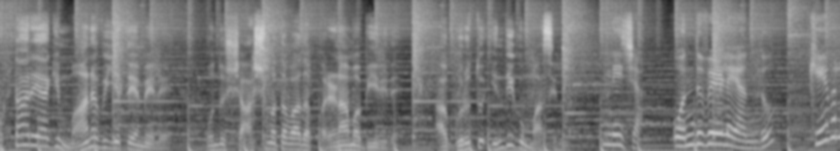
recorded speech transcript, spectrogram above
ಒಟ್ಟಾರೆಯಾಗಿ ಮಾನವೀಯತೆಯ ಮೇಲೆ ಒಂದು ಶಾಶ್ವತವಾದ ಪರಿಣಾಮ ಬೀರಿದೆ. ಆ ಗುರುತು ಇಂದಿಗೂ ಮಾಸಿಲ್ಲ. ನಿಜ. ಒಂದು ವೇಳೆ ಅಂದು ಕೇವಲ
